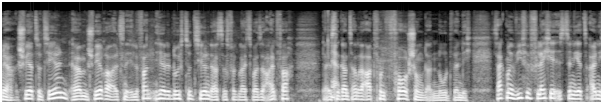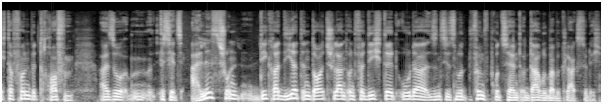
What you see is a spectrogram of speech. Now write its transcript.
Ja, schwer zu zählen, ähm, schwerer als eine Elefantenherde durchzuzählen, da ist es vergleichsweise einfach. Da ist ja. eine ganz andere Art von Forschung dann notwendig notwendig. Sag mal, wie viel Fläche ist denn jetzt eigentlich davon betroffen? Also ist jetzt alles schon degradiert in Deutschland und verdichtet oder sind es jetzt nur 5 Prozent und darüber beklagst du dich?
